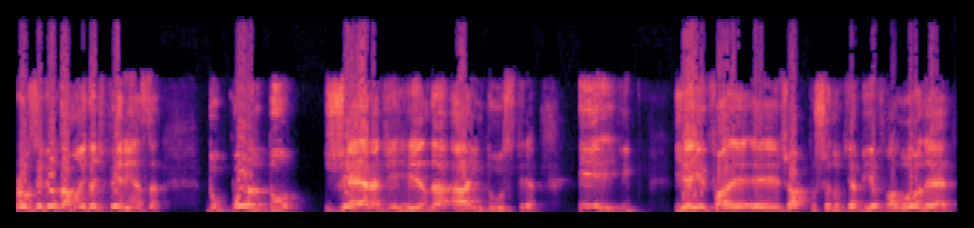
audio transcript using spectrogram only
Para você ver o tamanho da diferença do quanto gera de renda a indústria. E, e, e aí, é, é, já puxando o que a Bia falou, né,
